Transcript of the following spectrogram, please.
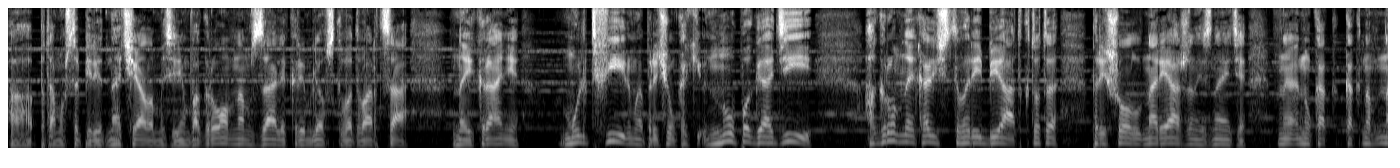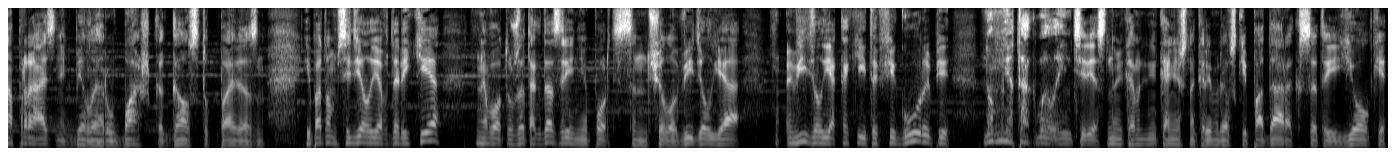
А, потому что перед началом мы сидим в огромном зале Кремлевского дворца. На экране мультфильмы, причем какие... Ну, погоди! огромное количество ребят. Кто-то пришел наряженный, знаете, ну, как, как на, на праздник, белая рубашка, галстук повязан. И потом сидел я вдалеке, вот, уже тогда зрение портиться начало. Видел я, видел я какие-то фигуры, но мне так было интересно. Ну и, конечно, кремлевский подарок с этой елки.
